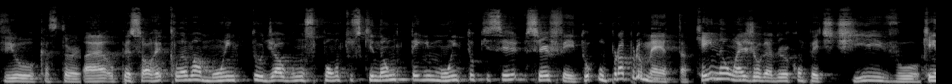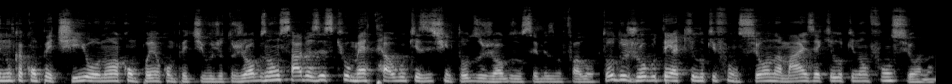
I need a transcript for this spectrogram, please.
viu, Castor? É, o pessoal reclama muito de alguns pontos que não tem muito que ser, ser feito. O próprio meta. Quem não é jogador competitivo, quem nunca competiu ou não acompanha o competitivo de outros jogos, não sabe às vezes que o meta é algo que existe em todos os jogos, você mesmo falou. Todo jogo tem aquilo que funciona mais e aquilo que não funciona.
